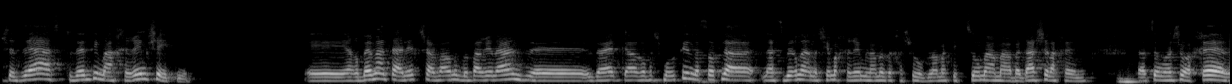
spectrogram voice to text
שזה הסטודנטים האחרים שאיתי. הרבה מהתהליך שעברנו בבר אילן זה, זה היה אתגר משמעותי, לנסות לה, להסביר לאנשים אחרים למה זה חשוב, למה תצאו מהמעבדה שלכם, mm-hmm. תעשו משהו אחר.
